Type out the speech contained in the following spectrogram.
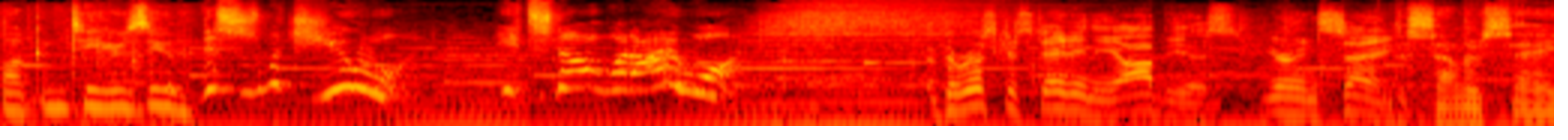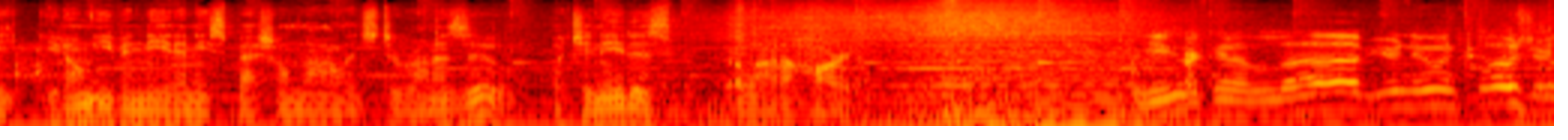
Welcome to your zoo. This is what you want. It's not what I want. At the risk of stating the obvious, you're insane. The sellers say you don't even need any special knowledge to run a zoo. What you need is a lot of heart. You are gonna love your new enclosure.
